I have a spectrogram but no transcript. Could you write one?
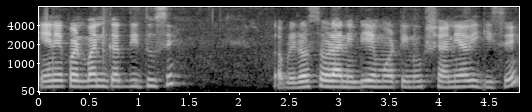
એને પણ બંધ કરી દીધું છે. તો આપણી રસોડાની બે મોટી નુકસાની આવી ગઈ છે.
